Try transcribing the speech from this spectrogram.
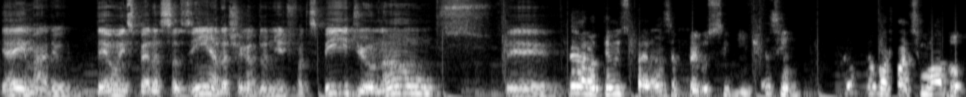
E aí, Mário, deu uma esperançazinha da chegada do Need for Speed ou não? Você... Cara, eu tenho esperança pelo seguinte, assim, eu, eu, gosto mais de simulador,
